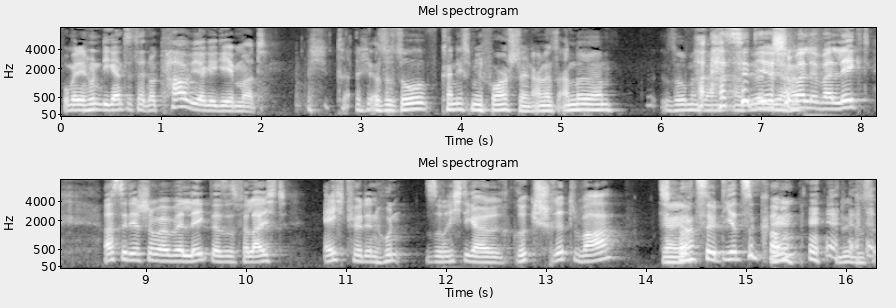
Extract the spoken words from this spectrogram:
wo man den Hunden die ganze Zeit nur Kaviar gegeben hat. Ich, also so kann ich es mir vorstellen. Alles andere so mit Hast du dir schon mal überlegt, hast du dir schon mal überlegt, dass es vielleicht echt für den Hund so ein richtiger Rückschritt war, ja, ja. zu dir zu kommen? Hey, das,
